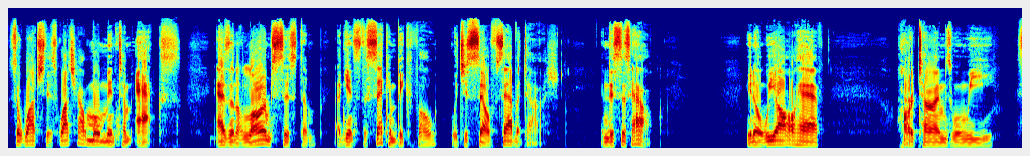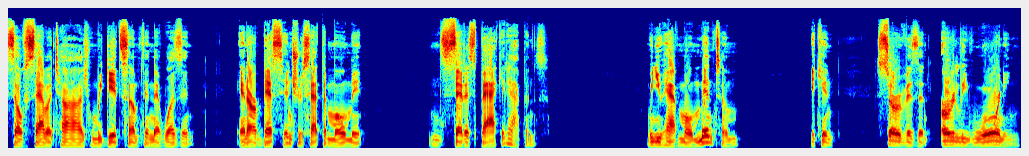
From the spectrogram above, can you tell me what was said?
So watch this. Watch how momentum acts as an alarm system against the second big foe, which is self sabotage. And this is how. You know, we all have hard times when we self sabotage, when we did something that wasn't in our best interest at the moment and set us back. It happens. When you have momentum, it can serve as an early warning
